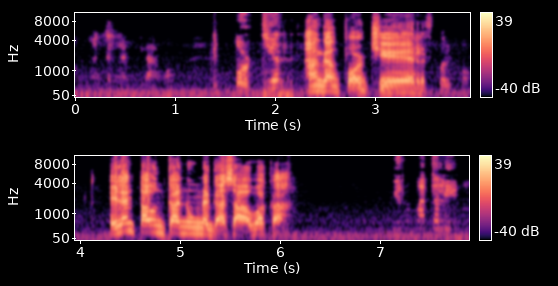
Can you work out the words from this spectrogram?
Ano hanggang ano lang ako? Fourth year. Hanggang fourth year. High school po. Ilan taon ka nung nag-asawa ka? Pero matalino.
